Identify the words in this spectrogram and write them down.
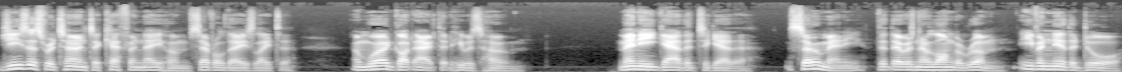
Jesus returned to Nahum several days later, and word got out that he was home. Many gathered together, so many that there was no longer room, even near the door,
